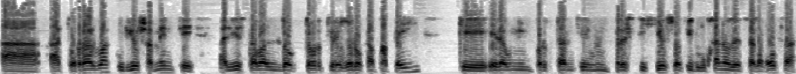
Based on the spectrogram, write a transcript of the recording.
a, a Torralba, curiosamente, allí estaba el doctor Teodoro Capapey, que era un importante, un prestigioso cirujano de Zaragoza,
